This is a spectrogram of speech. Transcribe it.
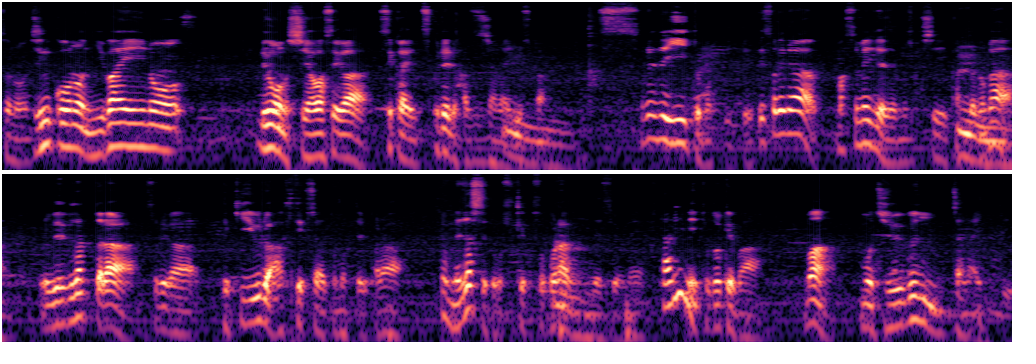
その人口の2倍の量の幸せが世界で作れるはずじゃないですか。それでいいと思っていて、で、それがマスメディアで難しかったのが、ウェブだったらそれができうるアーキテクチャだと思ってるから、でも目指してるとこ結構そこなんですよね。二、人に届けば、まあ、もう十分じゃないっていう。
